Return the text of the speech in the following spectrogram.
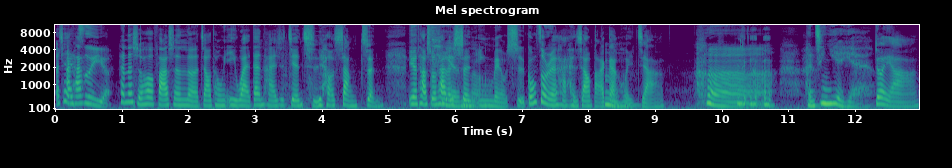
而且他他那时候发生了交通意外，但他还是坚持要上阵，因为他说他的声音没有事，工作人员还很想把他赶回家，很敬业耶。对呀，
